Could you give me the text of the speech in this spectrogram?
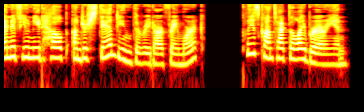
And if you need help understanding the radar framework, please contact a librarian.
